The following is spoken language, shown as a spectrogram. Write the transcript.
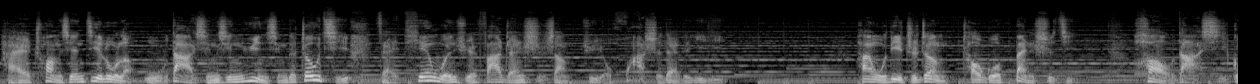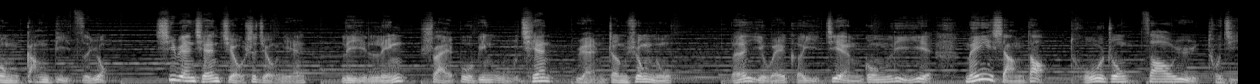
还创先记录了五大行星运行的周期，在天文学发展史上具有划时代的意义。汉武帝执政超过半世纪，好大喜功，刚愎自用。西元前九十九年，李陵率步兵五千远征匈奴，本以为可以建功立业，没想到途中遭遇突击，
